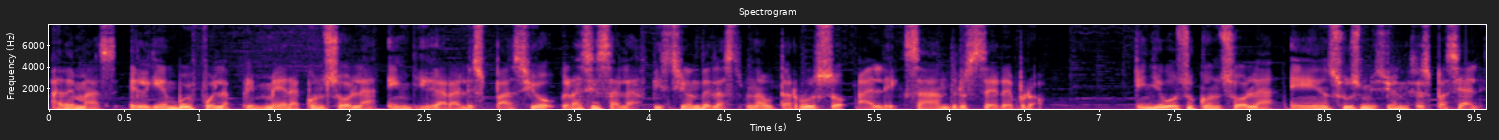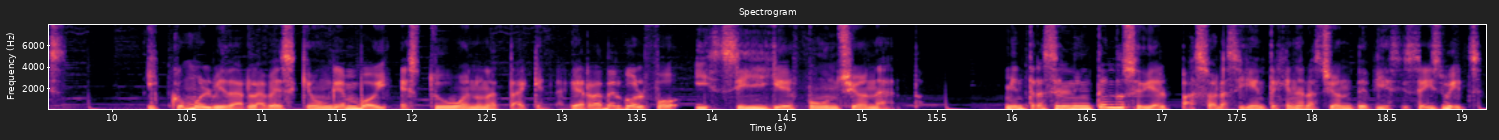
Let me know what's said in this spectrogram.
Además, el Game Boy fue la primera consola en llegar al espacio gracias a la afición del astronauta ruso Alexander Serebrov, quien llevó su consola en sus misiones espaciales. Y cómo olvidar la vez que un Game Boy estuvo en un ataque en la Guerra del Golfo y sigue funcionando. Mientras el Nintendo se dio el paso a la siguiente generación de 16 bits,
